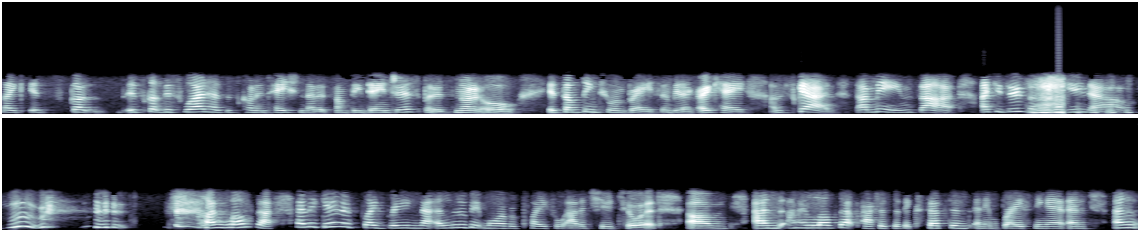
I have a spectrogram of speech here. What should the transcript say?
Like it's got it's got this word has this connotation that it's something dangerous, but it's not at all. It's something to embrace and be like, okay, I'm scared. That means that I could do something new now. Woo! I love that. And again, it's like bringing that a little bit more of a playful attitude to it. Um, and and I love that practice of acceptance and embracing it. And and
